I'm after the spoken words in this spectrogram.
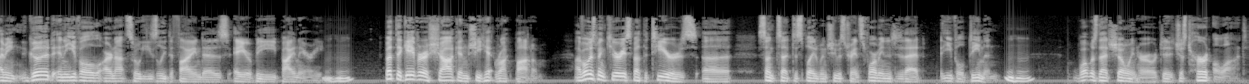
I mean, good and evil are not so easily defined as A or B binary. Mm-hmm. But they gave her a shock and she hit rock bottom. I've always been curious about the tears uh, Sunset displayed when she was transforming into that evil demon. Mm-hmm. What was that showing her, or did it just hurt a lot?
